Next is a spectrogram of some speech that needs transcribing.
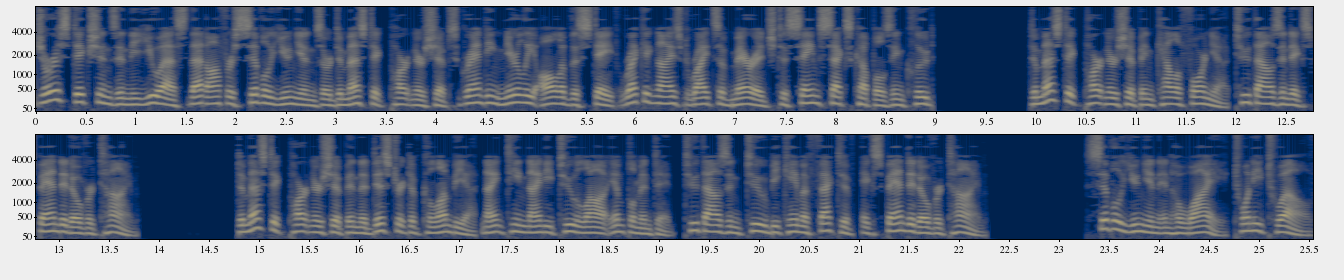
Jurisdictions in the U.S. that offer civil unions or domestic partnerships granting nearly all of the state-recognized rights of marriage to same-sex couples include Domestic partnership in California 2000 expanded over time Domestic partnership in the District of Columbia 1992 law implemented, 2002 became effective, expanded over time. Civil union in Hawaii 2012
